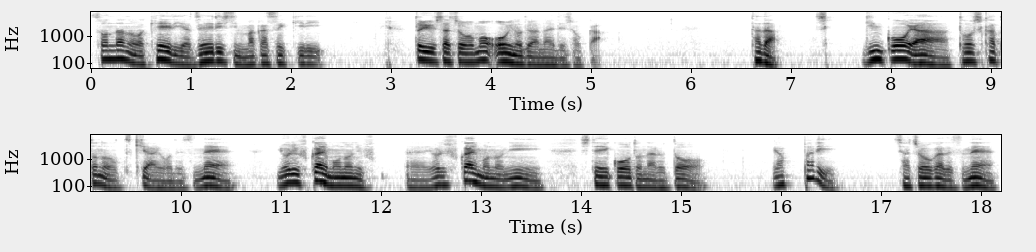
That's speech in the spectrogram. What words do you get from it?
そんなのは経理や税理士に任せっきりという社長も多いのではないでしょうか。ただ、銀行や投資家との付き合いをですね、より深いものに、えーより深いものにしていこうとなると、やっぱり社長がですね、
